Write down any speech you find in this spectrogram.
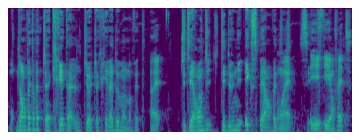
Bon, Genre, en fait, en fait, tu as créé ta, tu as, tu as créé la demande, en fait. ouais. Tu t'es rendu, tu t'es devenu expert, en fait. Ouais. Et, et en fait,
